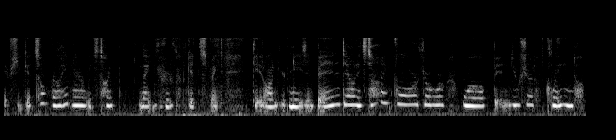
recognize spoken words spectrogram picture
If she gets home right now, it's time that you're gonna get spanked. Get on your knees and bend down. It's time for your whooping. You should have cleaned up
